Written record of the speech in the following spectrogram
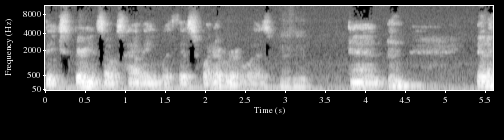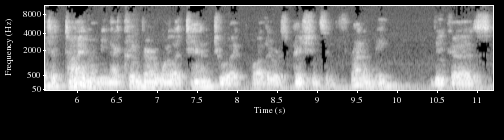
the experience I was having with this, whatever it was. Mm-hmm. And and at the time, I mean, I couldn't very well attend to it while there was patients in front of me because,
